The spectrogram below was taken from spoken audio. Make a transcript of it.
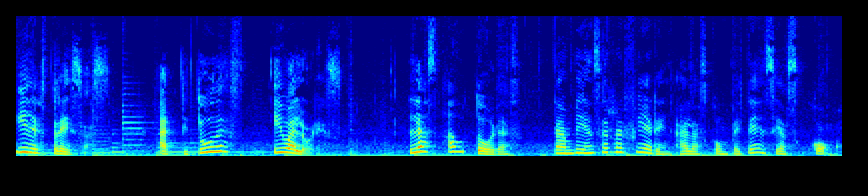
y destrezas, actitudes y valores. Las autoras también se refieren a las competencias como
